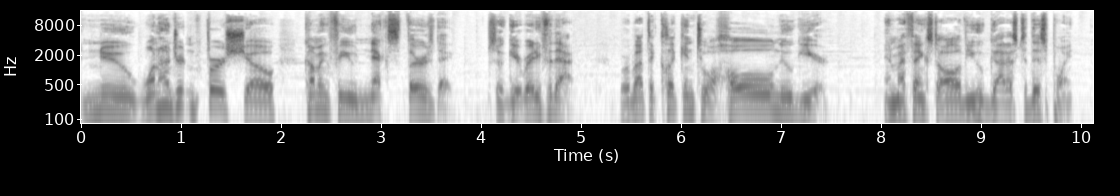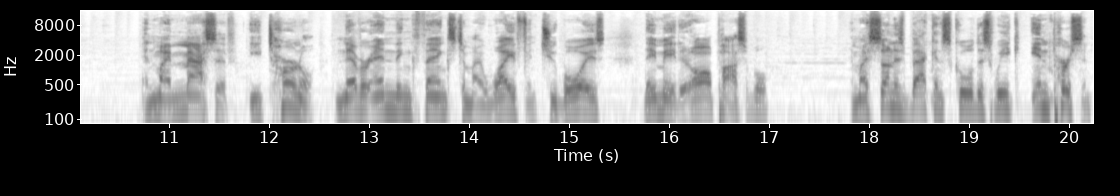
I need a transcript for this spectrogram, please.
new 101st show coming for you next Thursday. So get ready for that. We're about to click into a whole new gear. And my thanks to all of you who got us to this point. And my massive, eternal, never ending thanks to my wife and two boys. They made it all possible. And my son is back in school this week in person.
